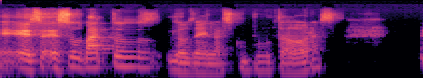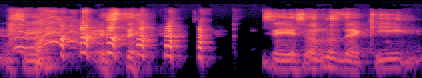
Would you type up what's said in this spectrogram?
esos vatos, los de las computadoras, sí, este, sí, son los de aquí.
